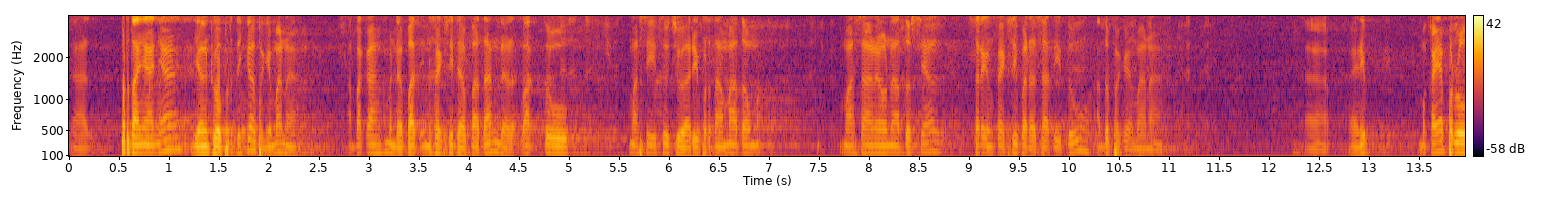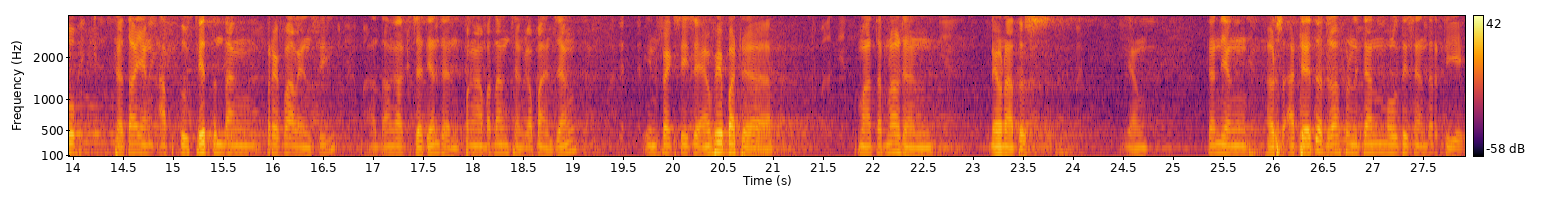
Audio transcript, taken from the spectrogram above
Nah, pertanyaannya yang 2 per 3 bagaimana? Apakah mendapat infeksi dapatan waktu masih tujuh hari pertama atau masa neonatusnya terinfeksi pada saat itu atau bagaimana? Nah, ini makanya perlu data yang up to date tentang prevalensi atau angka kejadian dan pengamatan jangka panjang infeksi CMV pada maternal dan neonatus. Yang dan yang harus ada itu adalah penelitian multicenter di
